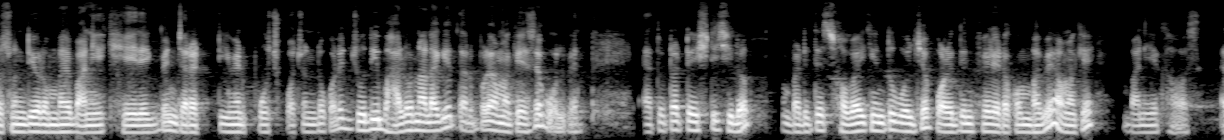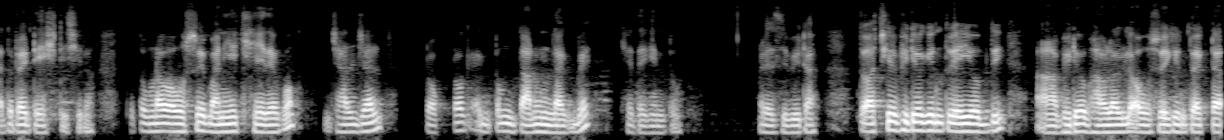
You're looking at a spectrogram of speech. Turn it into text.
রসুন দিয়ে ওরমভাবে বানিয়ে খেয়ে দেখবেন, যারা ডিমের পোচ পছন্দ করে, যদি ভালো না লাগে তারপরে আমাকে এসে বলবেন। এতটা টেস্টি ছিল, বাড়িতে সবাই কিন্তু বলছে পরের দিন ফের এরকমভাবে আমাকে বানিয়ে খাওয়াস। এতটাই টেস্টি ছিল। তো তোমরাও অবশ্যই বানিয়ে খেয়ে দেখো। ঝাল ঝাল, টক টক, একদম দারুণ লাগবে খেতে কিন্তু রেসিপিটা তো আজকের ভিডিও কিন্তু এই অবধি। ভিডিও ভালো লাগলে অবশ্যই কিন্তু একটা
